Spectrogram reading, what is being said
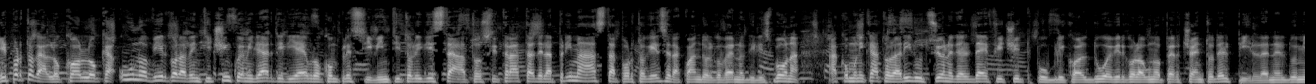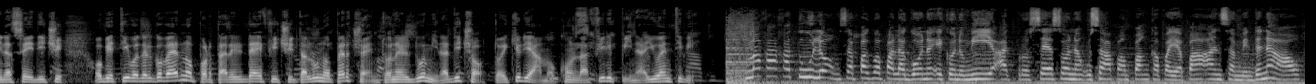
Il Portogallo colloca 1,25 miliardi di euro complessivi in titoli di Stato. Si tratta della prima asta portoghese da quando il governo di Lisbona ha comunicato la riduzione del deficit pubblico al 2,1% del PIL nel 2016. Obiettivo del governo portare il deficit all'1% nel 2018. E chiudiamo con la Filippina UNTV. Makakatulong sa pagpapalago ng ekonomiya at proseso ng usapang pangkapayapaan sa Mindanao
